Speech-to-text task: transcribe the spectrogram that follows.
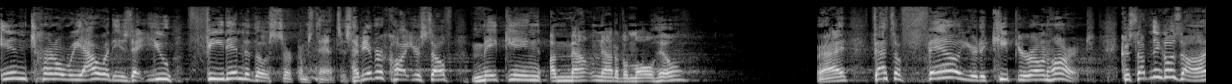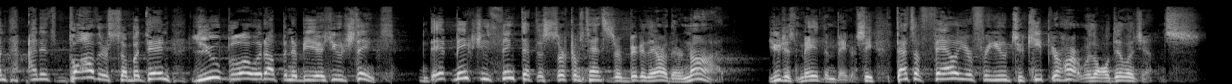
internal realities that you feed into those circumstances. Have you ever caught yourself making a mountain out of a molehill? Right? That's a failure to keep your own heart. Because something goes on and it's bothersome, but then you blow it up into be a huge thing. It makes you think that the circumstances are bigger than they are. They're not. You just made them bigger. See, that's a failure for you to keep your heart with all diligence.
